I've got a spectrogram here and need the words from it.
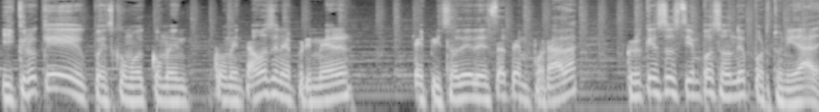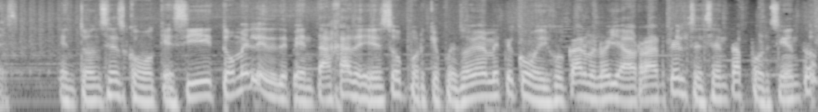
Y creo que pues como comentamos en el primer episodio de esta temporada, creo que esos tiempos son de oportunidades. Entonces, como que sí, tómenle de ventaja de eso, porque pues obviamente, como dijo Carmen, ¿no? y ahorrarte el 60%,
